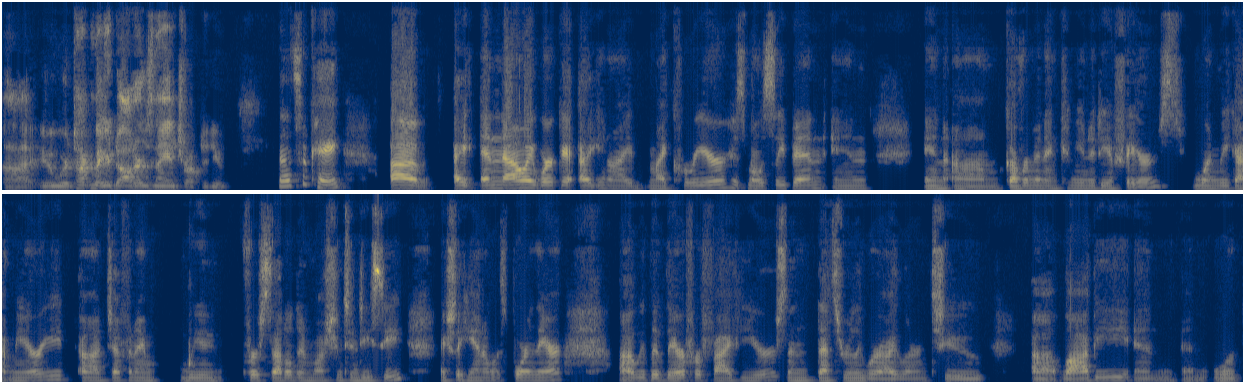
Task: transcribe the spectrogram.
uh, we are talking about your daughters, and I interrupted you. That's okay. Uh, I and now I work at uh, you know I my career has mostly been in in um, government and community affairs. When we got married, uh, Jeff and I we first settled in Washington D.C. Actually, Hannah was born there. we lived there for five years, and that's really where I learned to uh, lobby and and work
